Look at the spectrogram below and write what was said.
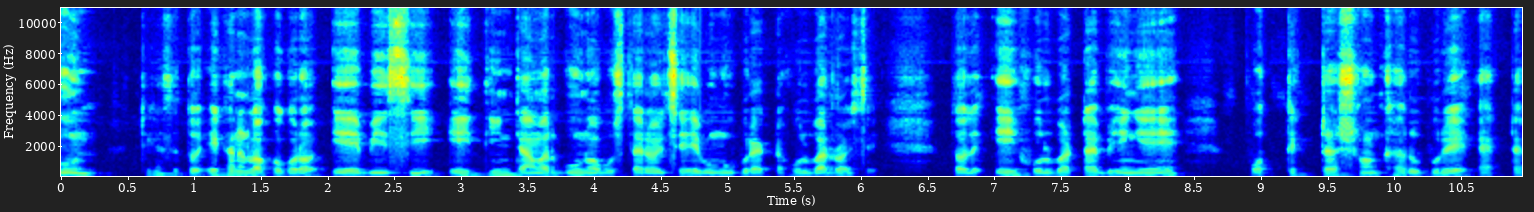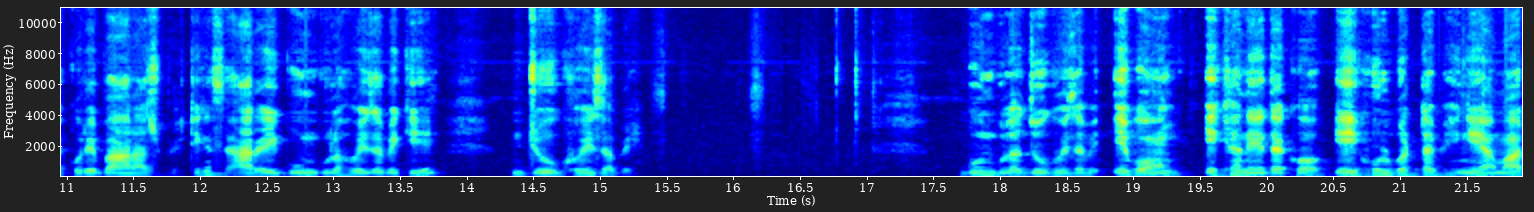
গুণ। ঠিক আছে? তো এখানে লক্ষ্য করো এ বি সি এই তিনটা আমার গুণ অবস্থায় রয়েছে এবং উপরে একটা হোলবার রয়েছে। তাহলে এই হোলবারটা ভেঙে প্রত্যেকটা সংখ্যার উপরে একটা করে বার আসবে। ঠিক আছে? আর এই গুণগুলা হয়ে যাবে কি? যোগ হয়ে যাবে। গুণগুলা যোগ হয়ে যাবে। এবং এখানে দেখো, এই হোলবারটা ভেঙে আমার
